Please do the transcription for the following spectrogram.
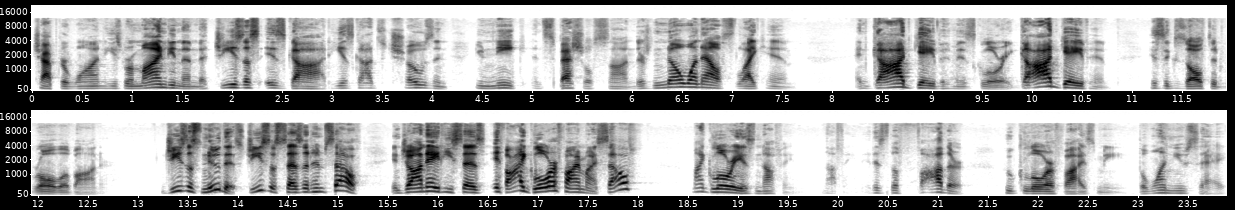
chapter 1. He's reminding them that Jesus is God. He is God's chosen, unique, and special Son. There's no one else like him. And God gave him his glory, God gave him his exalted role of honor. Jesus knew this. Jesus says it himself. In John 8, he says, If I glorify myself, my glory is nothing. Nothing. It is the Father who glorifies me, the one you say,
